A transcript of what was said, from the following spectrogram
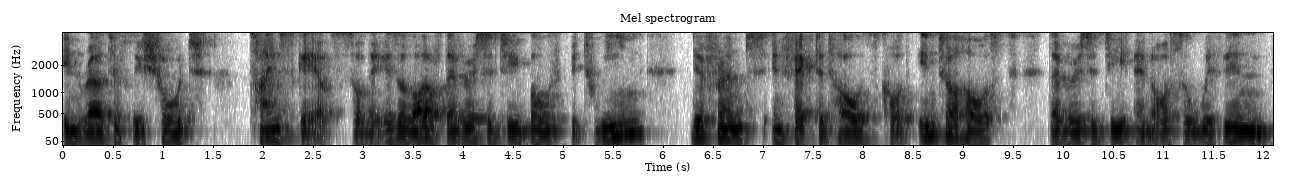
in relatively short timescales. So there is a lot of diversity both between different infected hosts called interhost diversity and also within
